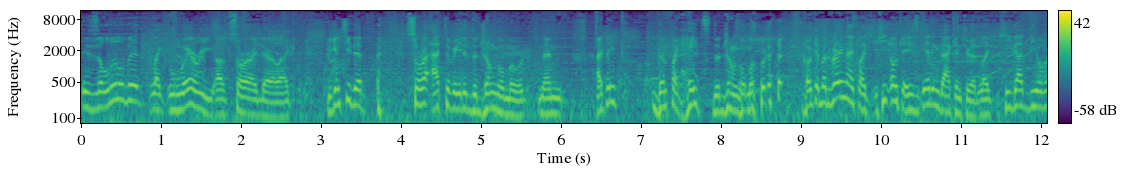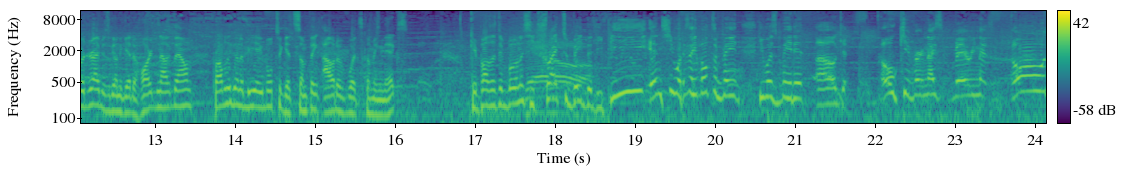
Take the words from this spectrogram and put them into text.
is a little bit like wary of Sora right there. Like you can see that Sora activated the jungle mode, and then I think gunfight hates the jungle mode. okay, but very nice. Like he, okay, he's getting back into it. Like he got the overdrive. He's gonna get a hard knockdown. Probably gonna be able to get something out of what's coming next. Okay, positive bonus. he tried to bait the DP, and he was able to bait. He was baited. Uh, okay, okay, very nice, very nice. Oh,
